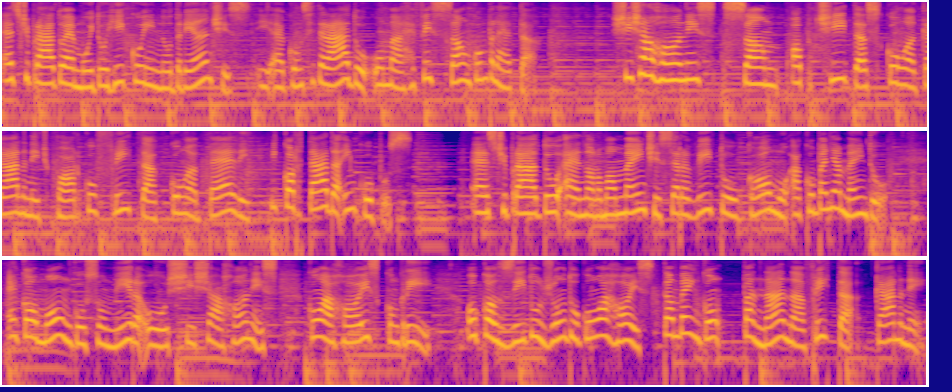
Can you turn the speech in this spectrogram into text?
Este prato é muito rico em nutrientes e é considerado uma refeição completa. Chicharrones são obtidas com a carne de porco frita com a pele e cortada em cubos. Este prato é normalmente servido como acompanhamento. É comum consumir os chicharrones com arroz com gri ou cozido junto com arroz, também com banana frita, carne,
